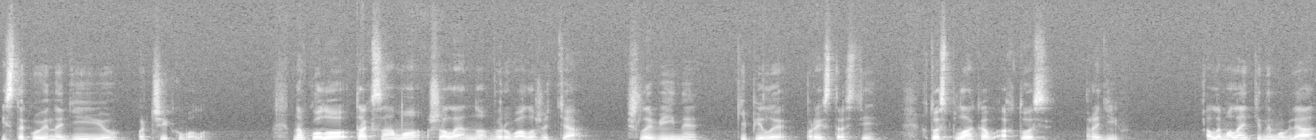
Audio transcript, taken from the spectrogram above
і з такою надією очікувало. Навколо так само шалено вирувало життя, йшли війни, кипіли пристрасті, хтось плакав, а хтось радів але маленьке немовля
